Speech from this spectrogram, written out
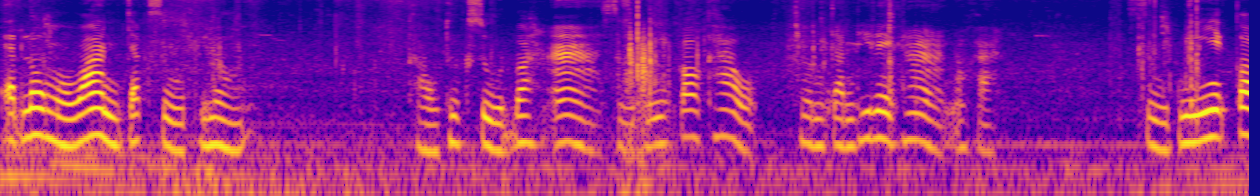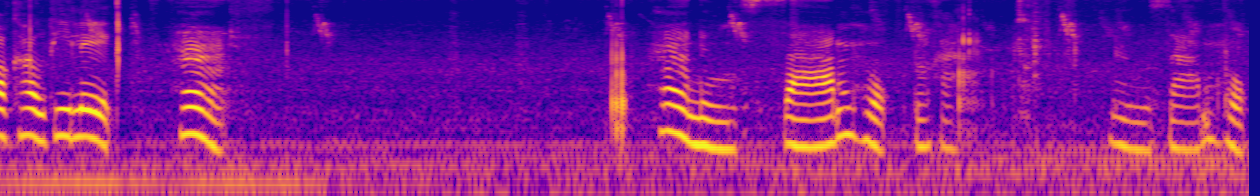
แอดลงหมาว่านจักสูตรพี่น้อง เขาทุกสูตรบ่อ่า สูตรนี้ก็เข้าชนกันที่เลขห้าเนาะค่ะ สูตรนี้ก็เข้าที่เลขห้าห้าหนึ่งสามหกเนาะค่ะหนึ่งสามหก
